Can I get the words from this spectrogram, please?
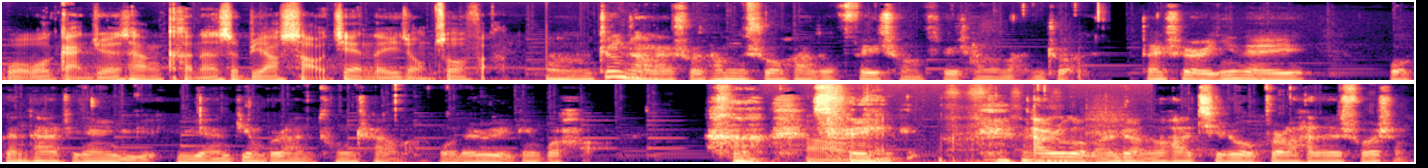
我我感觉上可能是比较少见的一种做法。嗯，正常来说，他们说话都非常非常的婉转，但是因为我跟他之间语语言并不是很通畅嘛，我的日语并不好，所以他如果婉转的话，其实我不知道他在说什么。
